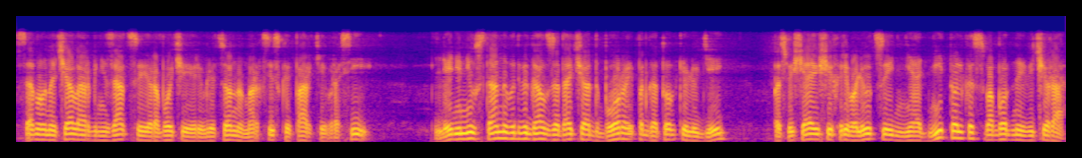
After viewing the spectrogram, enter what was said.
С самого начала организации рабочей революционно-марксистской партии в России Ленин неустанно выдвигал задачу отбора и подготовки людей, посвящающих революции не одни только свободные вечера,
